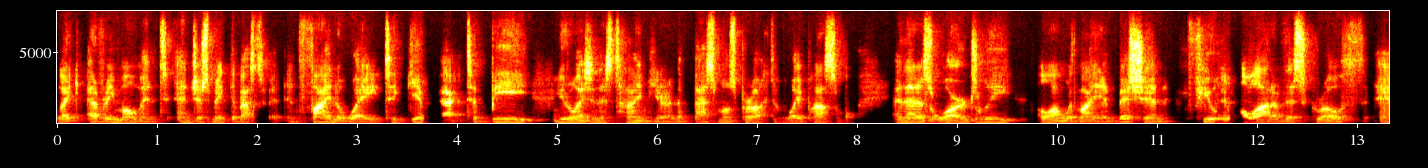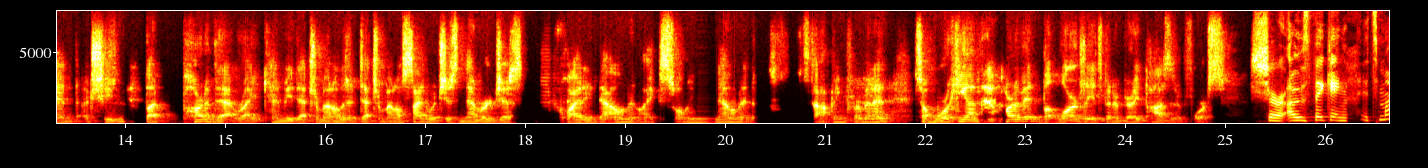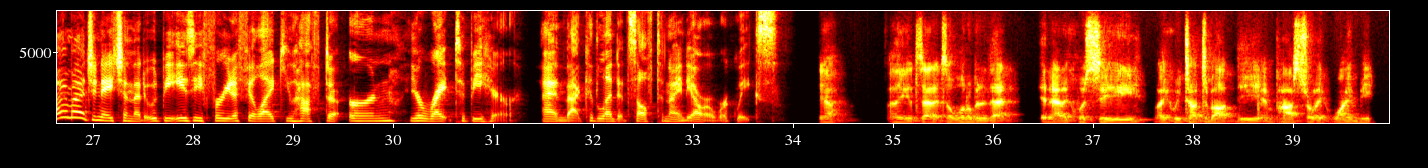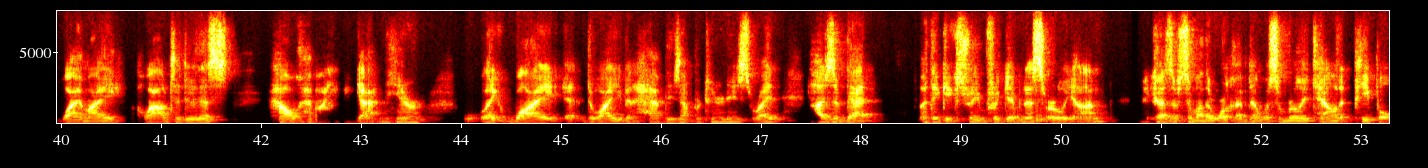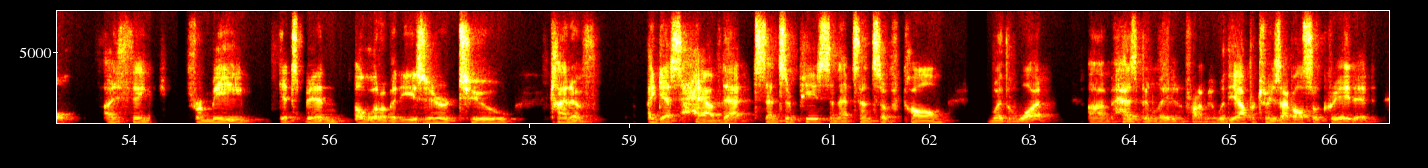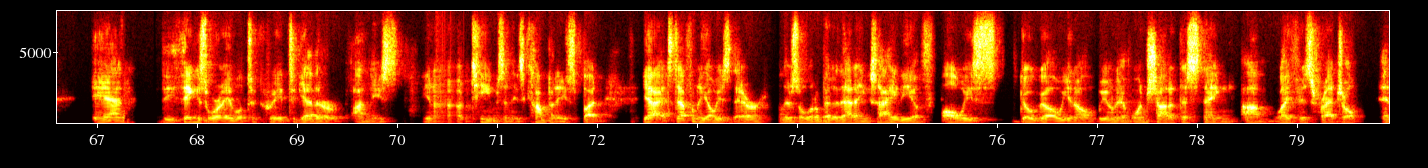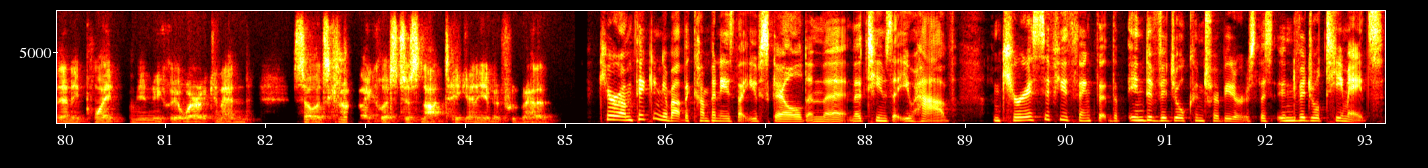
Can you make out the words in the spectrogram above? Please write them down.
like every moment and just make the best of it and find a way to give back, to be utilizing this time here in the best, most productive way possible. And that is largely, along with my ambition, fuel a lot of this growth and achievement. But part of that, right, can be detrimental. There's a detrimental side, which is never just quieting down and like slowing down and stopping for a minute. So I'm working on that part of it, but largely it's been a very positive force. Sure. I was thinking it's my imagination that it would be easy for you to feel like you have to earn your right to be here. And that could lend itself to 90 hour work weeks. Yeah. I think it's that. It's a little bit of that inadequacy. Like we talked about the imposter, like why me? Why am I allowed to do this? How have I gotten here? Like, why do I even have these opportunities? Right. Because of that, I think extreme forgiveness early on because of some other work I've done with some really talented people, I think for me, it's been a little bit easier to kind of, I guess, have that sense of peace and that sense of calm with what um, has been laid in front of me, with the opportunities I've also created, and the things we're able to create together on these you know teams and these companies. But yeah it's definitely always there. There's a little bit of that anxiety of always go go you know we only have one shot at this thing. Um, life is fragile at any point. I'm uniquely aware it can end. So it's kind of like let's just not take any of it for granted. Keir, I'm thinking about the companies that you've scaled and the, the teams that you have. I'm curious if you think that the individual contributors, the individual teammates,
